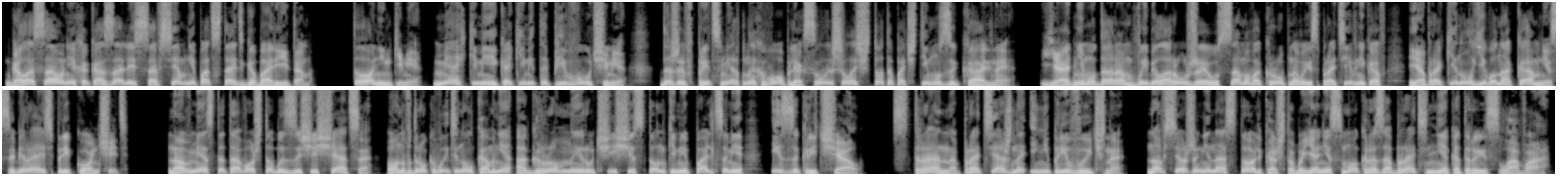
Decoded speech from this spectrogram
Голоса у них оказались совсем не под стать габаритам. Тоненькими, мягкими и какими-то певучими. Даже в предсмертных воплях слышалось что-то почти музыкальное. Я одним ударом выбил оружие у самого крупного из противников и опрокинул его на камни, собираясь прикончить. Но вместо того, чтобы защищаться, он вдруг вытянул ко мне огромные ручищи с тонкими пальцами и закричал. Странно, протяжно и непривычно, но все же не настолько, чтобы я не смог разобрать некоторые слова.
